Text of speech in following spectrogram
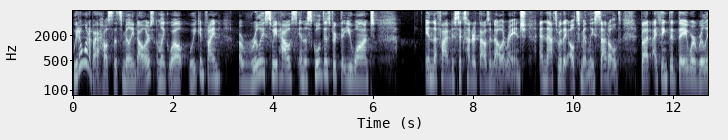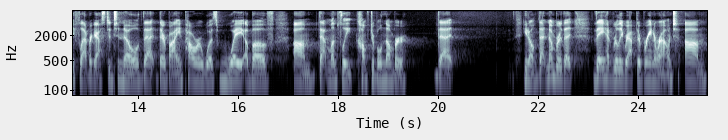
We don't want to buy a house that's a million dollars. I'm like, well, we can find a really sweet house in the school district that you want in the five to six hundred thousand dollar range, and that's where they ultimately settled. But I think that they were really flabbergasted to know that their buying power was way above um, that monthly comfortable number that you know that number that they had really wrapped their brain around. Um,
